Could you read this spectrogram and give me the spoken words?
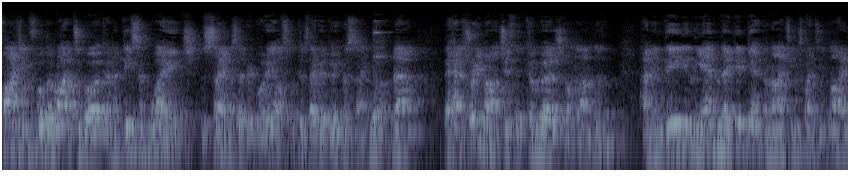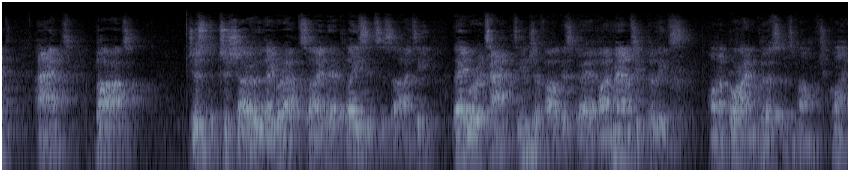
fighting for the right to work and a decent wage, the same as everybody else, because they were doing the same work. Now, they had three marches that converged on London. And indeed, in the end, they did get the 1920 Blind Act, but just to show they were outside their place in society, they were attacked in Trafalgar Square by mounted police on a blind person's march. Quite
